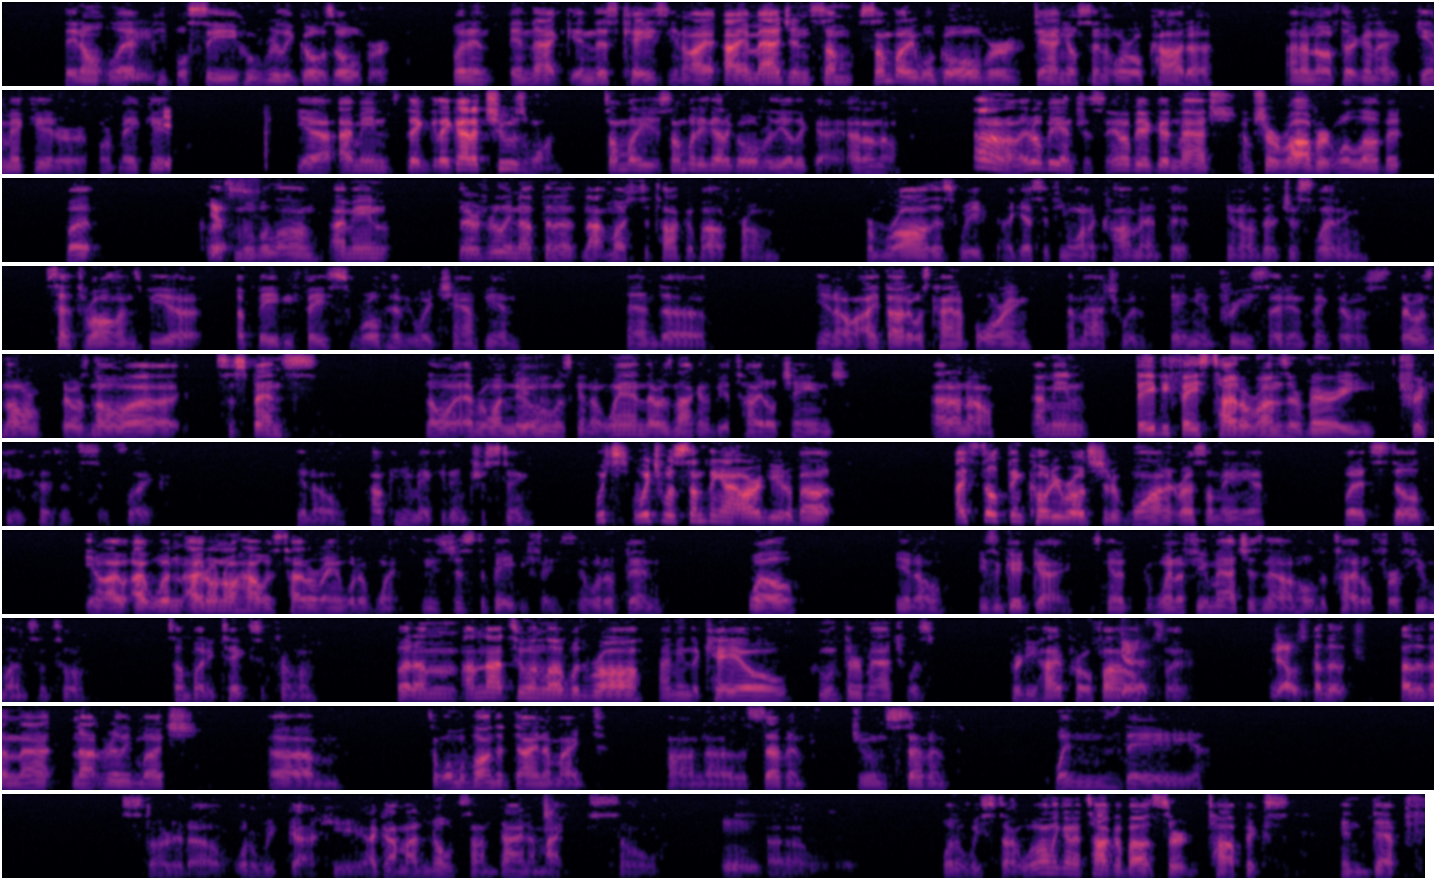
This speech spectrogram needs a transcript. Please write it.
they don't let Mm. people see who really goes over. But in, in that in this case, you know, I, I imagine some somebody will go over Danielson or Okada. I don't know if they're gonna gimmick it or, or make it. Yeah, I mean they they gotta choose one. Somebody somebody's gotta go over the other guy. I don't know. I don't know. It'll be interesting. It'll be a good match. I'm sure Robert will love it. But let's Yes. move along. I mean, there's really nothing, to, not much to talk about from from Raw this week. I guess if you want to comment that you know they're just letting Seth Rollins be a a babyface world heavyweight champion, and uh, you know I thought it was kind of boring the match with Damian Priest. I didn't think there was there was no there was no uh, suspense. No, everyone knew Yeah. who was gonna win. There was not gonna be a title change. I don't know. I mean, babyface title runs are very tricky because it's it's like, you know, how can you make it interesting? Which which was something I argued about. I still think Cody Rhodes should have won at WrestleMania, but it's still, you know, I I wouldn't I don't know how his title reign would have went. He's just a baby face. It would have been, well, you know, he's a good guy. He's gonna win a few matches now and hold the title for a few months until somebody takes it from him. But I'm I'm not too in love with Raw. I mean, the KO Gunther match was pretty high profile, Yeah, but That was good Other- match. other than that, not really much. Um, so we'll move on to Dynamite on uh, the seventh, June seventh, Wednesday. Started out. What do we got here? I got my notes on Dynamite. So Mm. uh, what do we start? We're only going to talk about certain topics in depth,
